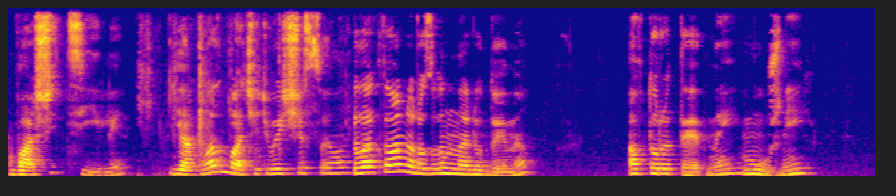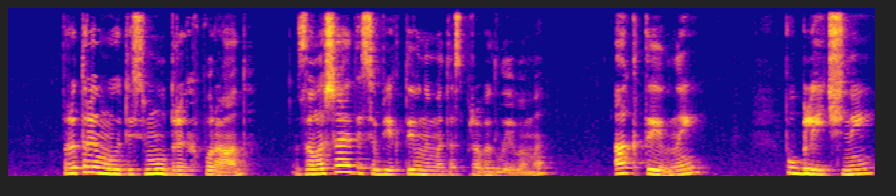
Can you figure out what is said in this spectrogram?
ваші цілі. Як вас бачать вищі сили? Інтелектуально розвинена людина, авторитетний, мужній, притримуєтесь мудрих порад. Залишайтесь об'єктивними та справедливими, активний, публічний,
